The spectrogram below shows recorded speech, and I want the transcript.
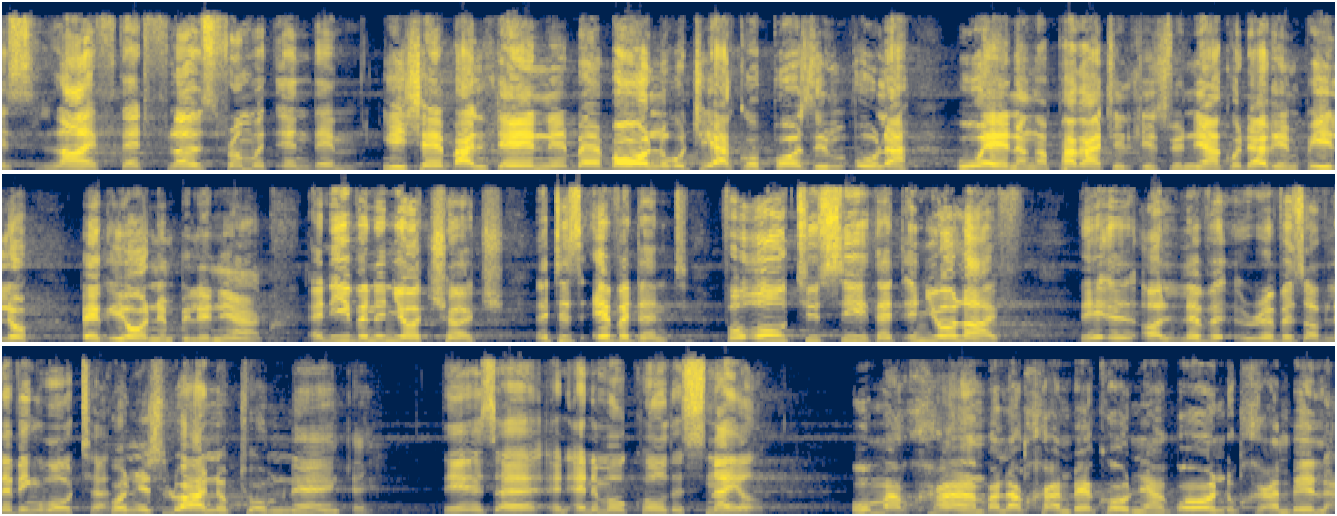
is life that flows from within them. ngisho ebandleni bebona ukuthi iyagobhoza imfula kuwena ngaphakathi enhlizweni yakho nangempilo ekuyona empilweni yakho And even in your church, it is evident for all to see that in your life there are rivers of living water. khona isilwane okuthiwa umnenke There is a, an animal called a snail. uma kuhamba la kuhambe khona uyakubona ukuhambe la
